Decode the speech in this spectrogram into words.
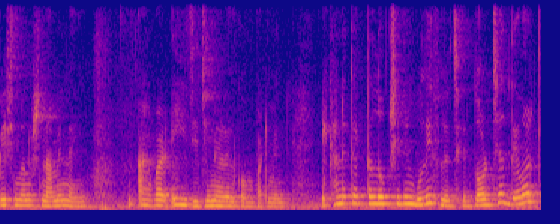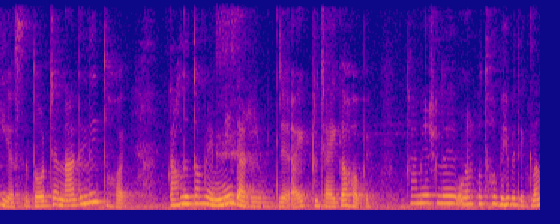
বেশি মানুষ নামে নাই। আবার এই যে জেনারেল কম্পার্টমেন্ট এখানে তো একটা লোক সেদিন বলেই ফেলেছে, দরজা দেওয়ার কি আছে? দরজা না দিলেই তো হয়। তাহলে তো আমরা এমনিই দাঁড়িয়ে একটু জায়গা হবে। তো আমি আসলে ওনার কথাও ভেবে দেখলাম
